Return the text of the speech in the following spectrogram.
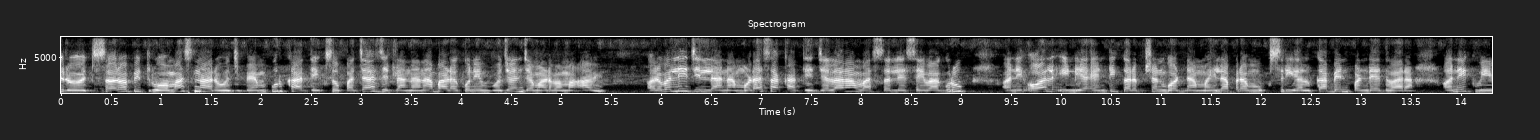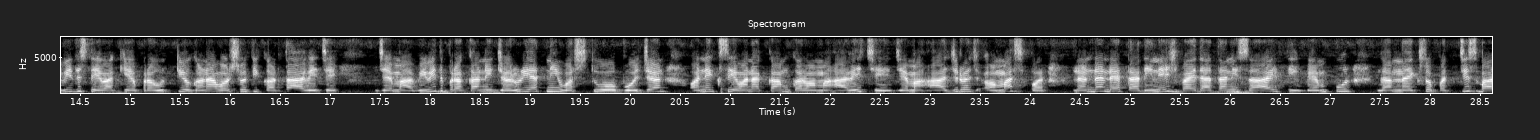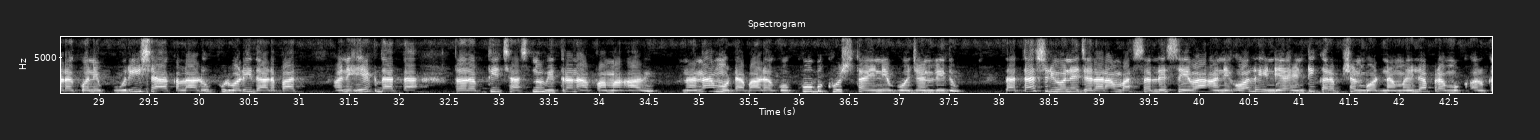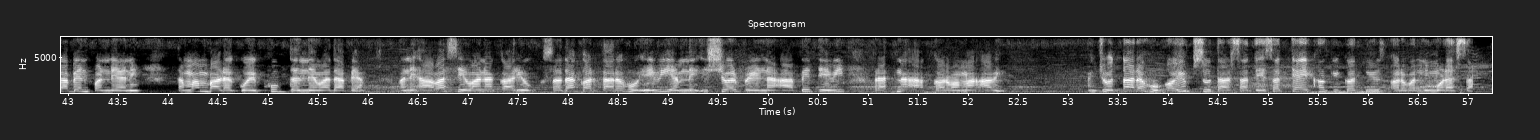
રોજ સર્વપિતૃ અમાસના રોજ ભેમપુર ખાતે એકસો પચાસ જેટલા નાના બાળકોને ભોજન જમાડવામાં આવ્યું. અરવલ્લી જિલ્લાના મોડાસા ખાતે જલારામ વાત્સલ્ય સેવા ગ્રુપ અને ઓલ ઇન્ડિયા એન્ટી કરપ્શન બોર્ડના મહિલા પ્રમુખ શ્રી અલકાબેન પંડે દ્વારા અનેક વિવિધ સેવાકીય પ્રવૃત્તિઓ ઘણા વર્ષોથી કરતા આવે છે. જેમાં વિવિધ પ્રકારની જરૂરિયાતની વસ્તુઓ, ભોજન અનેક સેવાના કામ કરવામાં આવે છે. જેમાં આજરોજ અમાસ પર લંડન રહેતા દિનેશભાઈ દાતાની સહાયથી બેમપુર ગામના એકસો પચીસ બાળકોને પૂરી શાક, લાડુ, ફૂલવડી, દાળ ભાત અને એક દાતા તરફથી છાસનું વિતરણ આપવામાં આવ્યું. નાના મોટા બાળકો ખૂબ ખુશ થઈને ભોજન લીધું. દાતાશ્રીઓને જલારામ વાત્સલ્ય સેવા અને ઓલ ઇન્ડિયા એન્ટી કરપ્શન બોર્ડના મહિલા પ્રમુખ અલકાબેન પંડ્યાને તમામ બાળકોએ ખૂબ ધન્યવાદ આપ્યા. અને આવા સેવાના કાર્યો સદા કરતા રહો એવી એમને ઈશ્વર પ્રેરણા આપે તેવી પ્રાર્થના કરવામાં આવી. જોતા રહો અયુબ સુતાર સાથે સત્ય એક હકીકત ન્યૂઝ અરવલ્લી મોડાસા.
